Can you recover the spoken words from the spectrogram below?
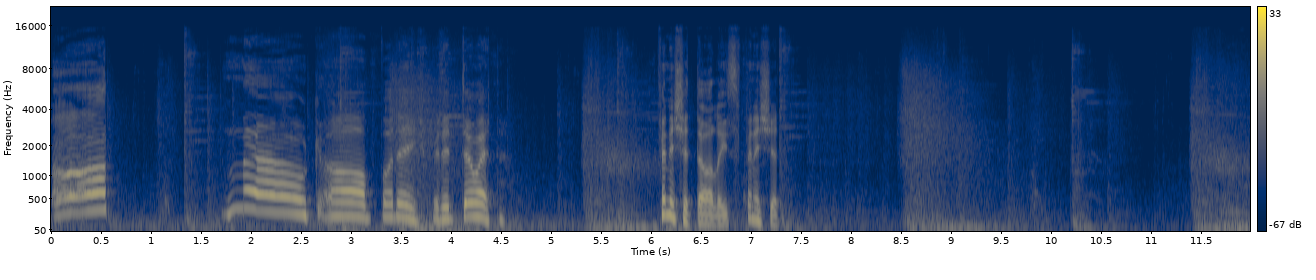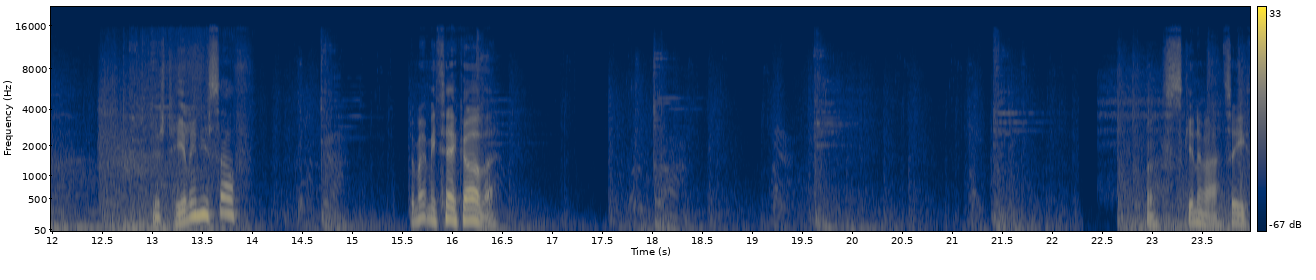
Oh! No! Oh, buddy. We did do it. Finish it, though, at least. Finish it. Just healing yourself? Don't make me take over. Skin of our teeth.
